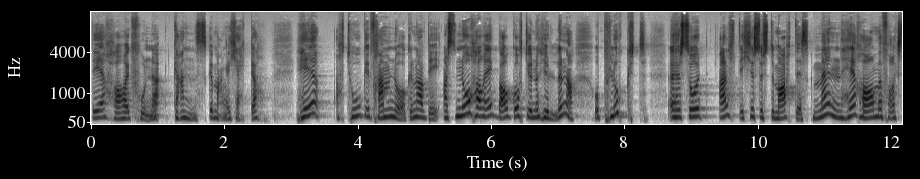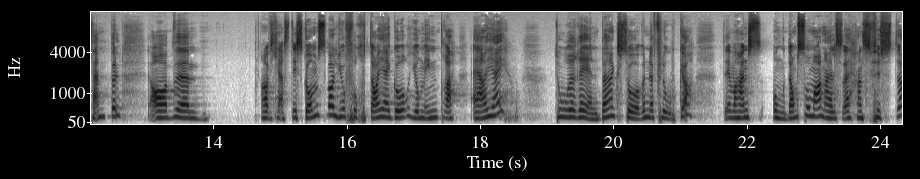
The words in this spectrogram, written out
det har jeg funnet ganske mange kjekke. Her tok jeg fram noen av de. Altså, nå har jeg bare gått gjennom hyllene og plukket, eh, så alt er ikke systematisk. Men her har vi f.eks. av eh, av Kjersti Skomsvold 'Jo fortere jeg går, jo mindre er jeg'. Tore Renberg 'Sovende floker'. Det var hans ungdomsroman, altså hans første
